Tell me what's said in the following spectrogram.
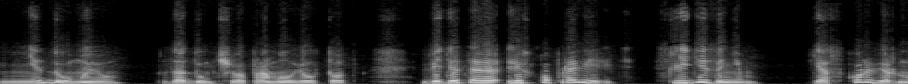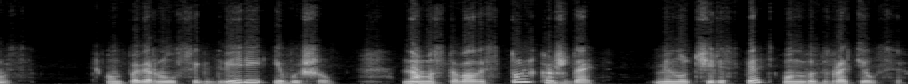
Не думаю, задумчиво промолвил тот. Ведь это легко проверить. Следи за ним. Я скоро вернусь. Он повернулся к двери и вышел. Нам оставалось только ждать. Минут через пять он возвратился.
